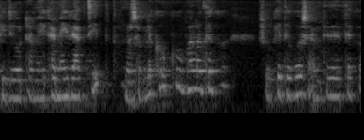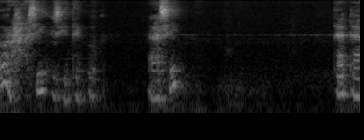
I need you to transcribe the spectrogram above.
ভিডিওটা আমি এখানেই রাখছি। তোমরা সকলে খুব খুব ভালো থেকো, সুখে থেকো, শান্তিতে থেকো, আর হাসি খুশি থেকো। আসি। টাটা।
